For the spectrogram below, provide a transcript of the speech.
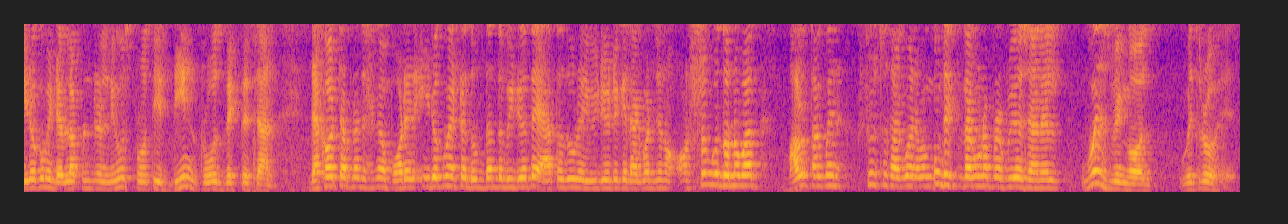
এইরকমই ডেভেলপমেন্টাল নিউজ প্রতিদিন রোজ দেখতে চান। দেখা হচ্ছে আপনাদের সঙ্গে পরের এইরকম একটা দুর্দান্ত ভিডিওতে। এত দূর এই ভিডিওটিকে দেখবার জন্য অসংখ্য ধন্যবাদ। ভালো থাকবেন, সুস্থ থাকবেন এবং দেখতে থাকুন আপনার প্রিয় channel West Bengal with Rohit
